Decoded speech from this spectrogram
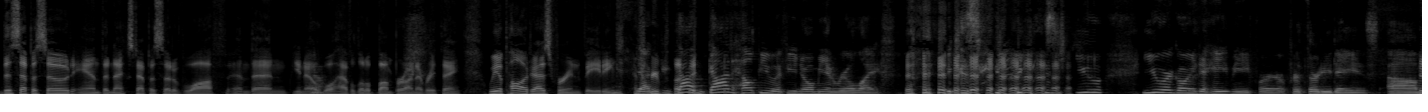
this episode and the next episode of WAF, and then you know Yeah. we'll have a little bumper on everything. We apologize for invading. Yeah, everybody. God, God help you if you know me in real life, because, because you you are going to hate me for for thirty days. Um,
